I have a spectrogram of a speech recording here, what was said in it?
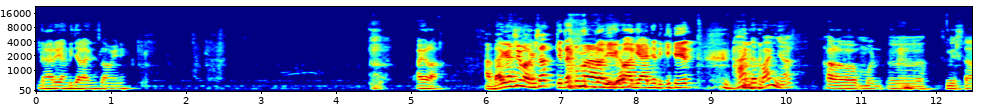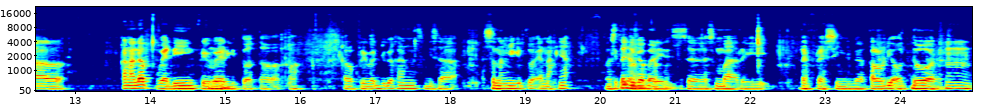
dari yang dijalani selama ini? Ayolah, Ada gak sih bangsat? kita Ke mana bagi dia? kebahagiaannya dikit. ada banyak kalau mau eh, semisal kan ada wedding pre-wed gitu atau apa kalau pre-wed juga kan bisa senangnya gitu enaknya Pasti kita ya. juga balik se- sembari refreshing juga kalau di outdoor Hmm.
